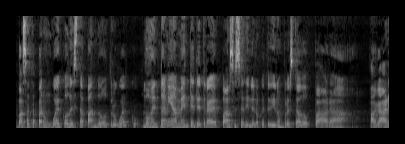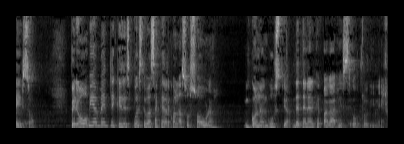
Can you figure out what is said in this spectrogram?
vas a tapar un hueco destapando otro hueco. Momentáneamente te trae paz ese dinero que te dieron prestado para pagar eso, pero obviamente que después te vas a quedar con la zozobra y con la angustia de tener que pagar ese otro dinero.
